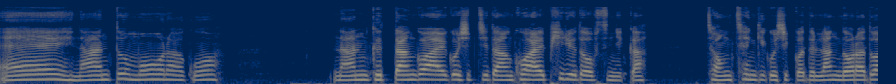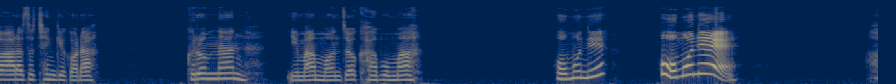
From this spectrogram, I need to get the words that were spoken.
에이, 난 또 뭐라고. 난 그딴 거 알고 싶지도 않고 알 필요도 없으니까 정 챙기고 싶거들랑 너라도 알아서 챙기거라. 그럼 난 이만 먼저 가보마. 어머니? 어머니! 하,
